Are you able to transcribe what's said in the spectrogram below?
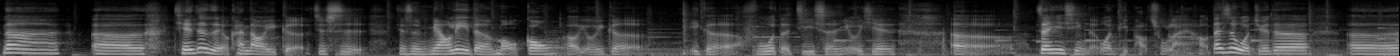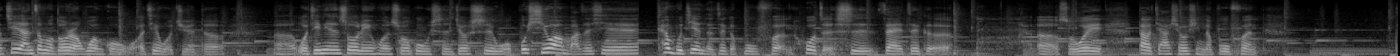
那呃，前一阵子有看到一个，就是就是苗栗的某宫哦，有一个一个服务的机身有一些呃争议性的问题跑出来，好，但是我觉得呃，既然这么多人问过我，而且我觉得呃，我今天说灵魂说故事，就是我不希望把这些看不见的这个部分，或者是在这个呃所谓道家修行的部分。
